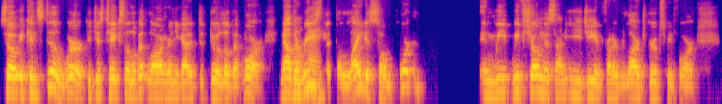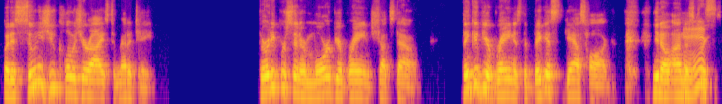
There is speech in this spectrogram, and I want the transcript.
So it can still work. It just takes a little bit longer and you got to do a little bit more. Now, the okay. reason that the light is so important, and we, we've shown this on EEG in front of large groups before, but as soon as you close your eyes to meditate, 30% or more of your brain shuts down. Think of your brain as the biggest gas hog, you know, on the it streets. Is.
